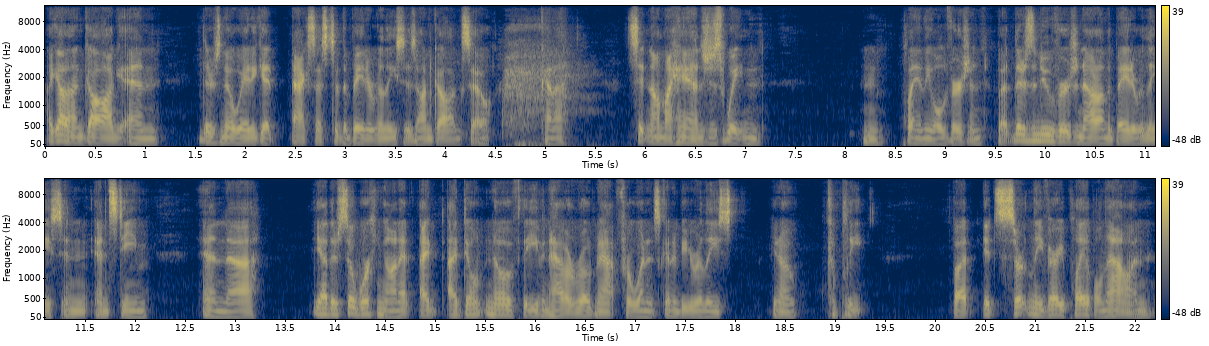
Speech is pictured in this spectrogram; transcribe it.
I got it on GOG and there's no way to get access to the beta releases on GOG, so kind of sitting on my hands just waiting and playing the old version. But there's a new version out on the beta release in and Steam and uh yeah, they're still working on it. I I don't know if they even have a roadmap for when it's going to be released, you know, complete. But it's certainly very playable now and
